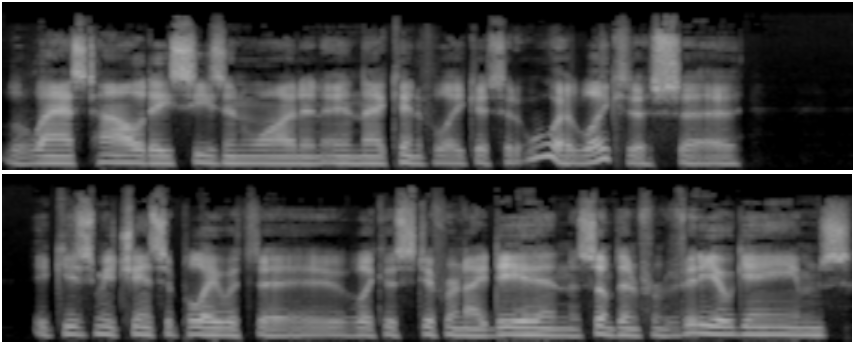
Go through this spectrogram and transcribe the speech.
the last holiday season one. And, and that kind of like, I said, oh, I like this. Uh, it gives me a chance to play with uh, like this different idea and something from video games.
